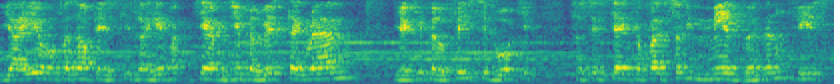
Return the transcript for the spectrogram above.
E aí eu vou fazer uma pesquisa aqui rapidinho pelo Instagram e aqui pelo Facebook. Se vocês querem que eu fale sobre medo, ainda não fiz.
